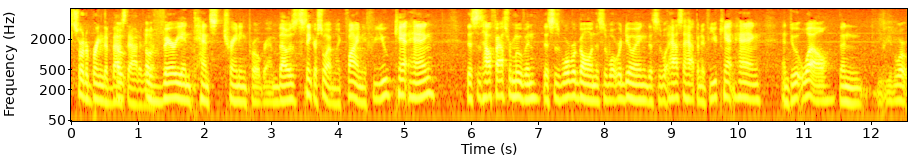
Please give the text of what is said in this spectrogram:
Sort of bring the best a, out of you. a very intense training program. That was sink or swim. Like, fine, if you can't hang, this is how fast we're moving. This is where we're going. This is what we're doing. This is what has to happen. If you can't hang and do it well, then we're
